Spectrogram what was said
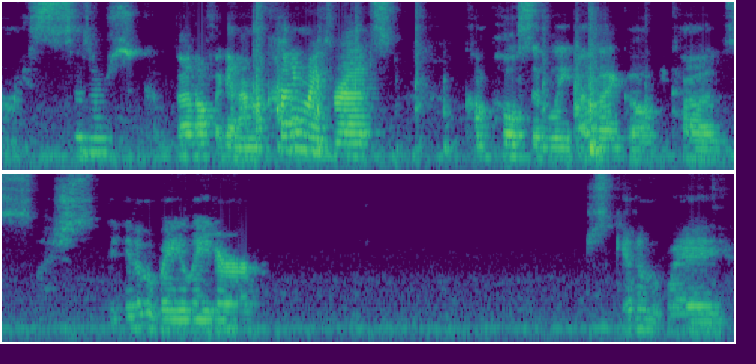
My scissors, cut that off again. I'm cutting my threads compulsively as I go because I just, they get in the way later. Just get in the way.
